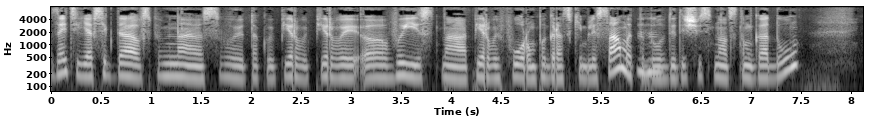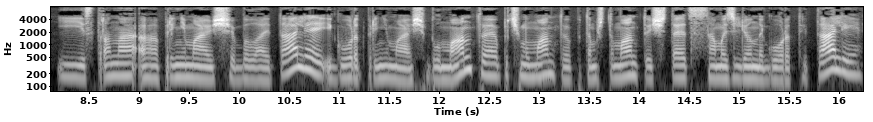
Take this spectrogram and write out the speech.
Знаете, я всегда вспоминаю свой такой первый, первый э, выезд на первый форум по городским лесам. Это Мгм. было в 2018 году. И страна э, принимающая была Италия, и город принимающий был Мантуя. Почему Мантуя? Потому что Мантуя считается самый зеленый город Италии.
